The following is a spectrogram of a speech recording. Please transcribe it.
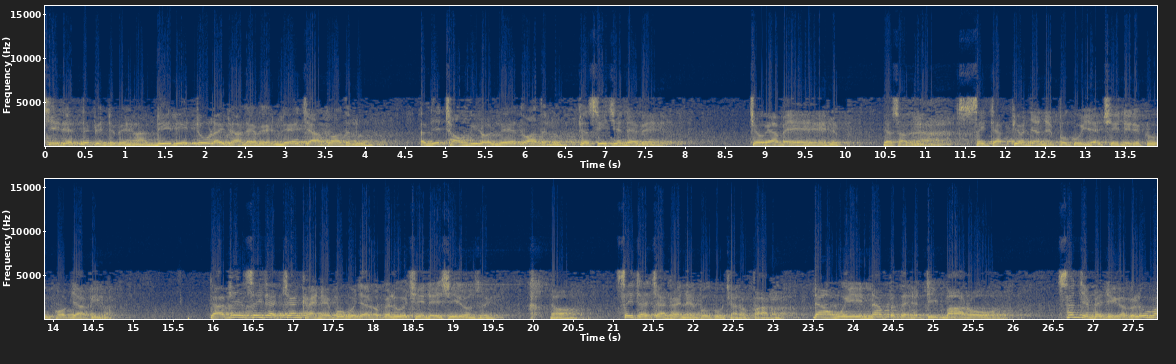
ရှိတဲ့တစ်ပင်တစ်ပင်ဟာလေလေးတိုးလိုက်တာလည်းပဲလဲကျသွားသလိုအမြင့်ထောင်ပြီးတော့လဲသွားသလိုပျက်စီးခြင်းနဲ့ပဲ ကြုံရမယ်လို့မြတ်စွာဘုရားစိတ်ဓာတ်ပြောညံ့တဲ့ပုဂ္ဂိုလ်ရဲ့အခြေအနေတစ်ခုဖော်ပြပြီးတော့ဒါဖြင့်စိတ်ဓာတ်ကြမ်းခိုင်တဲ့ပုဂ္ဂိုလ်ကြတော့ဘယ်လိုအခြေအနေရှိတုံးဆိုရင်နော်စိတ်ဓာတ်ကြမ်းခိုင်တဲ့ပုဂ္ဂိုလ်ကြတော့ပါတော့တံဝေနပတတိမာရောစัจ jin ဘက်တွေကဘယ်လို့မှ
